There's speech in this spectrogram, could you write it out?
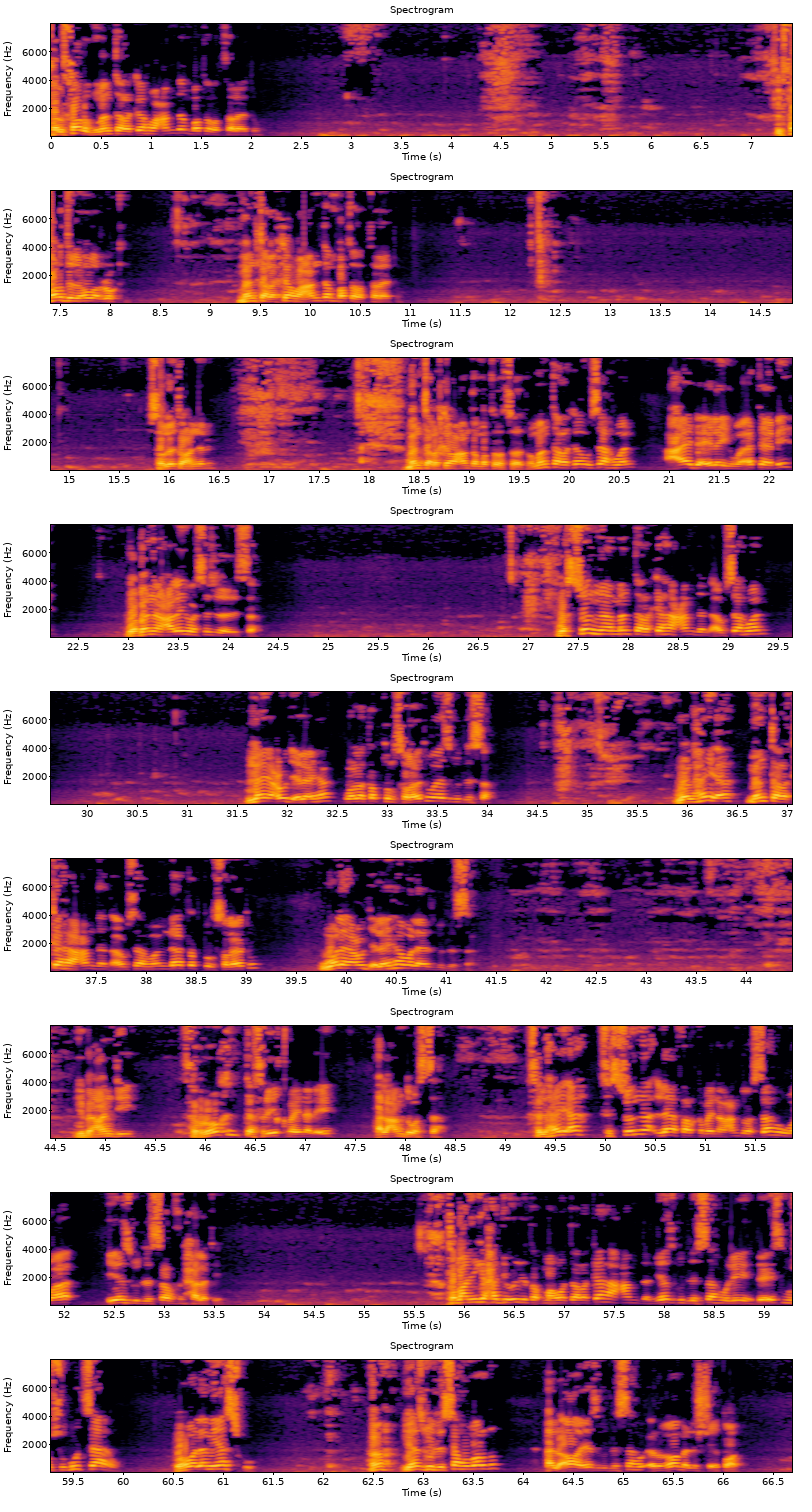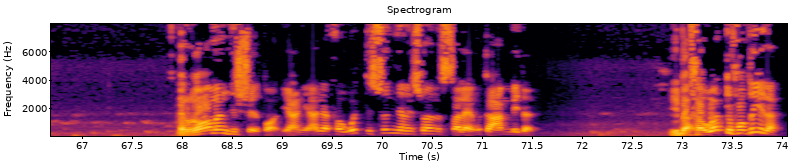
فالفرض من تركه عمدا بطلت صلاته. الفرض اللي هو الركن. من تركه عمدا بطلت صلاته. صليتوا على النبي. من تركه عمدا بطلت صلاته. ومن تركه سهوا عاد إليه وأتى به وبنى عليه وسجد للسهو. والسنة من تركها عمدا أو سهوا لا يعود إليها ولا تبطل صلاته ويسجد للسهو والهيئة من تركها عمدا أو سهوا لا تبطل صلاته ولا يعود إليها ولا يسجد للسهو يبقى عندي في الركن تفريق بين الإيه؟ العمد والسهو. في الهيئة في السنة لا فرق بين العمد والسهو ويسجد للسهو في الحالتين. طبعا يجي حد يقول لي طب ما هو تركها عمدا يسجد للسهو ليه؟ ده اسمه سجود سهو وهو لم يسهو ها؟ يسجد للسهو برضه؟ قال آه يسجد للسهو إرغاما للشيطان. إرغاما للشيطان. يعني أنا فوتت سنة من سنن الصلاة متعمدا. يبقى فوتت فضيلة.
